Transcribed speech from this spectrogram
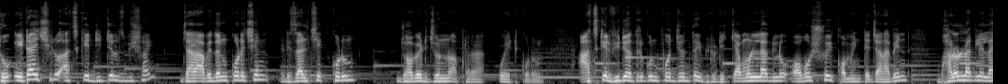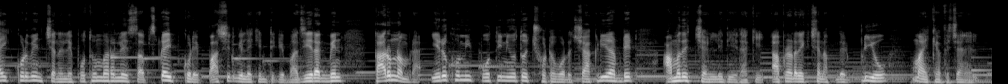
তো এটাই ছিল আজকে ডিটেলস বিষয়। যারা আবেদন করেছেন রেজাল্ট চেক করুন। জবের জন্য আপনারা ওয়েট করুন। আজকের ভিডিও এতটুকুন পর্যন্ত এই ভিডিওটি কেমন লাগল অবশ্যই কমেন্টে জানাবেন। ভালো লাগলে লাইক করবেন, চ্যানেলে প্রথমবার হলে সাবস্ক্রাইব করে পাশের বেলেকেনটিকে বাজিয়ে রাখবেন। কারণ আমরা এরকমই প্রতিনিয়ত ছোট বড় চাকরির আপডেট আমাদের চ্যানেলে দিয়ে থাকি। আপনারা দেখছেন আপনাদের প্রিয় মাই ক্যাফে চ্যানেল।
